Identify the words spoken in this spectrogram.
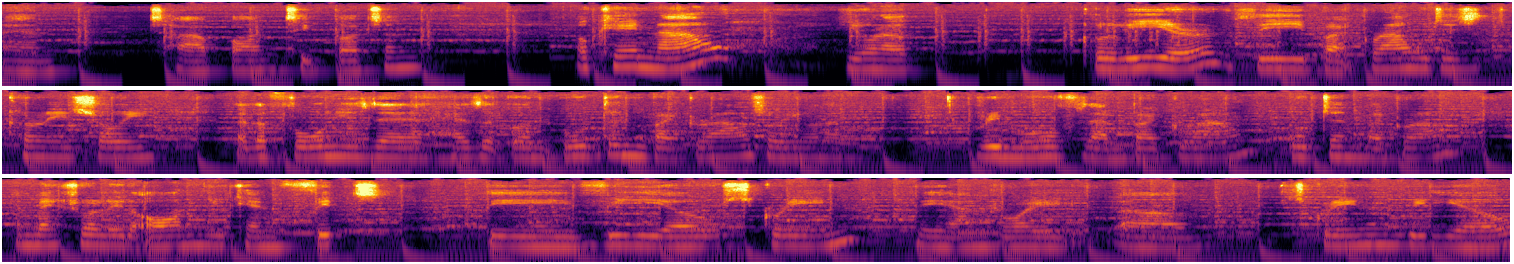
and tap on tick button. Okay now you wanna clear the background which is currently showing that the phone is there has a wooden background so you wanna remove that background wooden background and make sure later on you can fit the video screen the android uh, screen video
